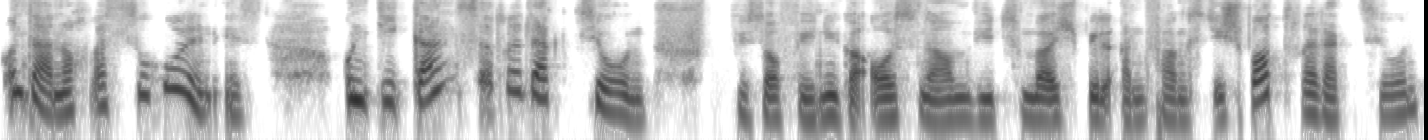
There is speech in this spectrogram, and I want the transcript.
und da noch was zu holen ist. Und die ganze Redaktion, bis auf wenige Ausnahmen, wie zum Beispiel anfangs die Sportredaktion,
